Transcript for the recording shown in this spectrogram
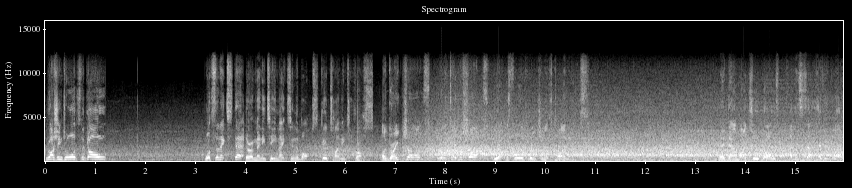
Rushing towards the goal. What's the next step? There are many teammates in the box. Good timing to cross. A great chance. Will he take a shot? The atmosphere is reaching its climax. They're down by two goals, and this is a heavy blow.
